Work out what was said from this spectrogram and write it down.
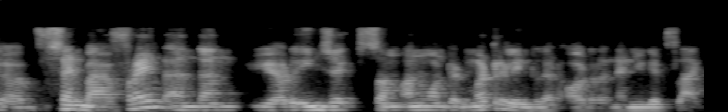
uh, sent by a friend, and then you have to inject some unwanted material into that order, and then you get flagged.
